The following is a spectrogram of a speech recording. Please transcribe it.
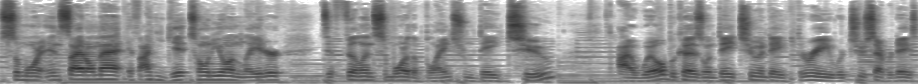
some more insight on that. If I can get Tony on later to fill in some more of the blanks from day two, I will because on day two and day three were two separate days.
